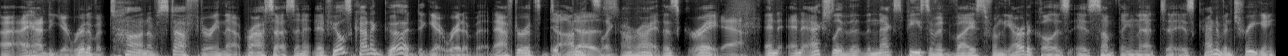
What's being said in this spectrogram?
I, I had to get rid of a ton of stuff during that process, and it, it feels kind of good to get rid of it after it's done. does. it's like, all right, that's great. Yeah. And and actually, the, the next piece of advice from the article is is something that uh, is kind of intriguing.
